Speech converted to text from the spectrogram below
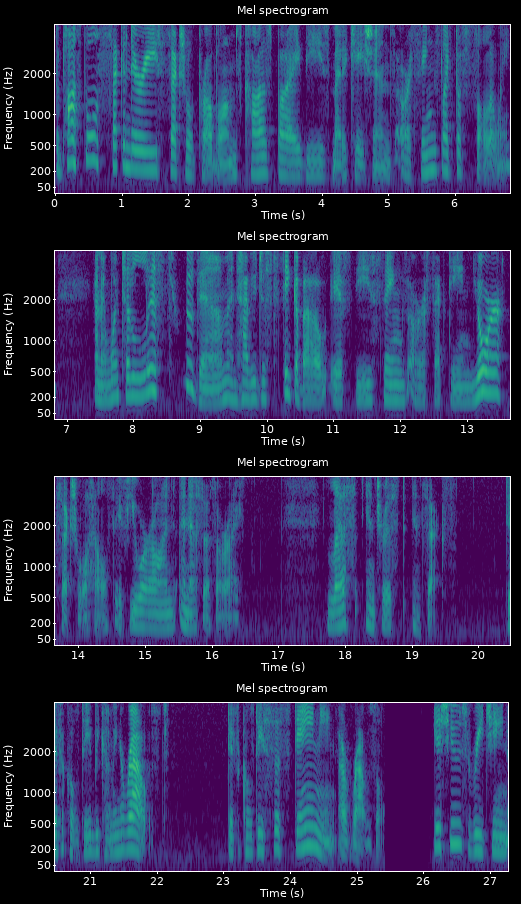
The possible secondary sexual problems caused by these medications are things like the following. And I want to list through them and have you just think about if these things are affecting your sexual health if you are on an SSRI. Less interest in sex, difficulty becoming aroused, difficulty sustaining arousal, issues reaching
